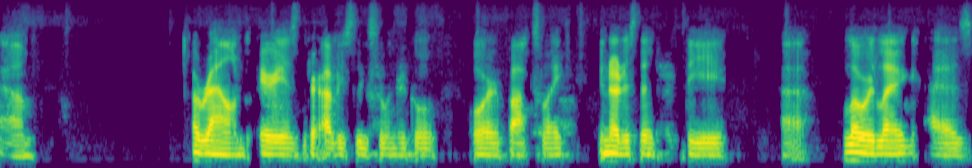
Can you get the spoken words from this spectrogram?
um, around areas that are obviously cylindrical or box-like? You notice that the uh, lower leg has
